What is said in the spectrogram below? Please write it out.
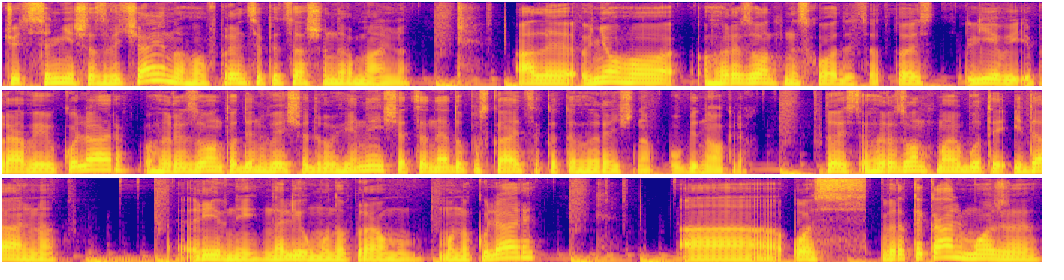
чуть сильніше звичайного, в принципі, це ще нормально. Але в нього горизонт не сходиться. Тобто лівий і правий окуляр, горизонт один вище, другий нижче, це не допускається категорично у біноклях. Тобто горизонт має бути ідеально рівний на лівому на правому монокулярі. А ось вертикаль може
